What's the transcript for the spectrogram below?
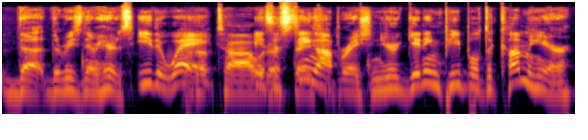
the the reason they were here. It's either way, up? It's up, a sting Stacey? operation. You're getting people to come here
